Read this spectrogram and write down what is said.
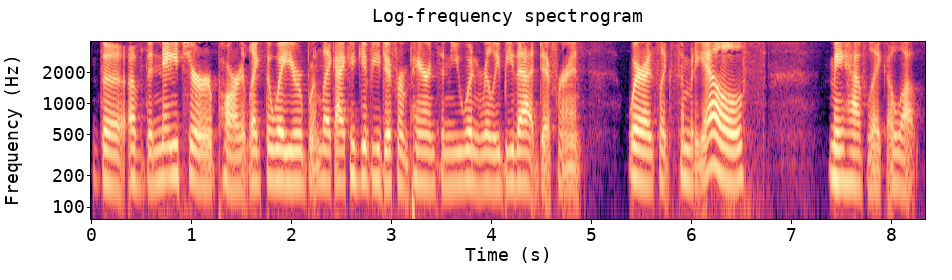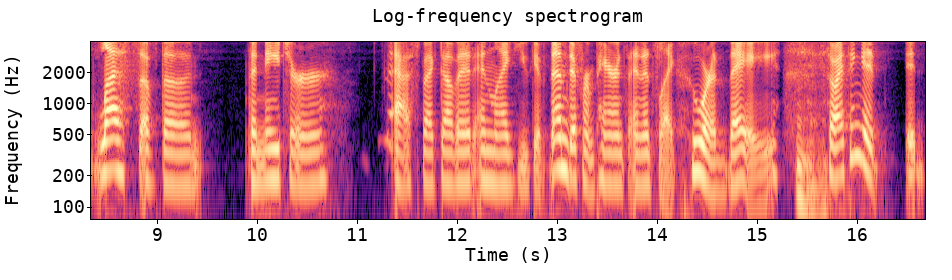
the of the nature part, like the way you're born. Like I could give you different parents and you wouldn't really be that different. Whereas like somebody else may have like a lot less of the the nature aspect of it and like you give them different parents and it's like who are they? Mm-hmm. So I think it it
